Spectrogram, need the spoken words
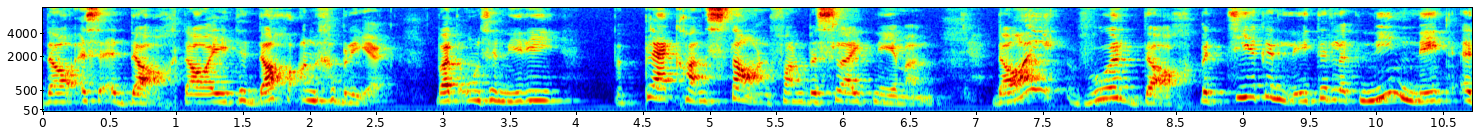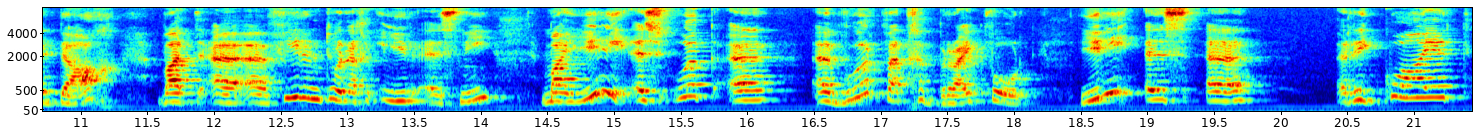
daar is 'n dag, daar het 'n dag aangebreek wat ons in hierdie plek gaan staan van besluitneming. Daai woord dag beteken letterlik nie net 'n dag wat 'n uh, uh, 24 uur is nie, maar hierdie is ook 'n 'n woord wat gebruik word. Hierdie is 'n required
